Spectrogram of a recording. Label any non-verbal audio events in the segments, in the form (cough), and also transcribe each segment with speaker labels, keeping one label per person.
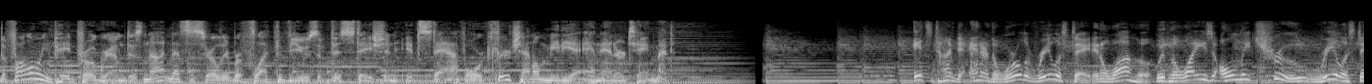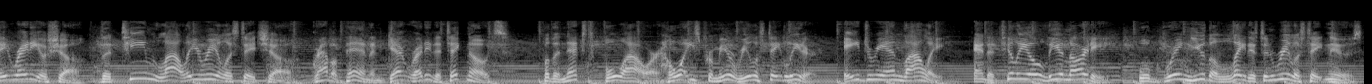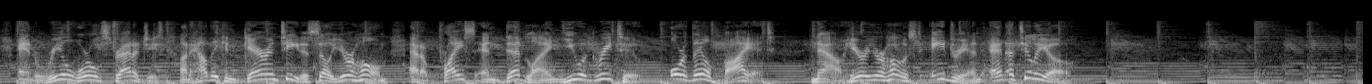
Speaker 1: The following paid program does not necessarily reflect the views of this station, its staff, or Clear Channel Media and Entertainment.
Speaker 2: It's time to enter the world of real estate in Oahu with Hawaii's only true real estate radio show, the Team Lally Real Estate Show. Grab a pen and get ready to take notes. For the next full hour, Hawaii's premier real estate leader, Adrienne Lally, and Attilio Leonardi will bring you the latest in real estate news and real world strategies on how they can guarantee to sell your home at a price and deadline you agree to, or they'll buy it. Now, here are your hosts, Adrienne and Attilio.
